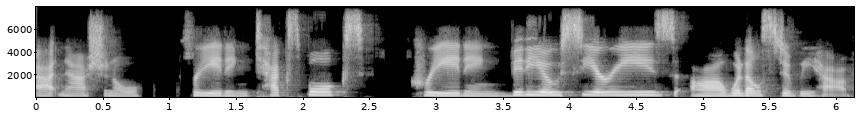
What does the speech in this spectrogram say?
at National creating textbooks, creating video series. Uh, what else did we have?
